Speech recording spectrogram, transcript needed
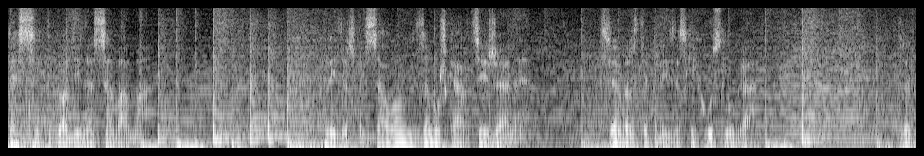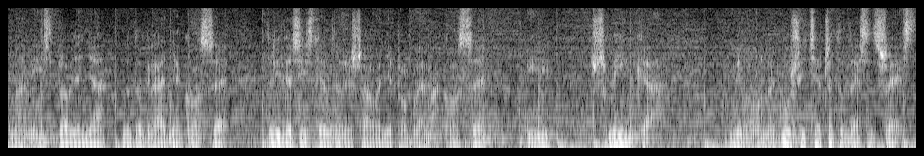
10 godina sa vama. Frizerski salon za muškarce i žene. Sve vrste frizerskih usluga. Tretmani ispravljanja, nadogradnja kose, 3D sistem za rešavanje problema kose i šminka. Milovana Gušića 46.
